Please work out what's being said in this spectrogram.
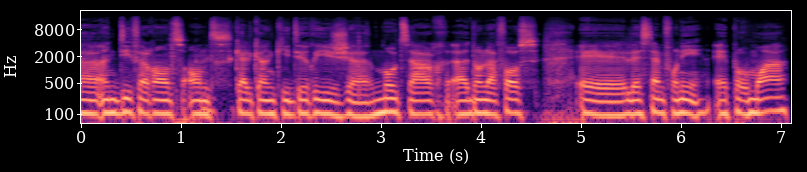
une différence entre quelqu'un qui dirige euh, Mozart euh, dans la fosse et les symphonies. Et pour moi,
